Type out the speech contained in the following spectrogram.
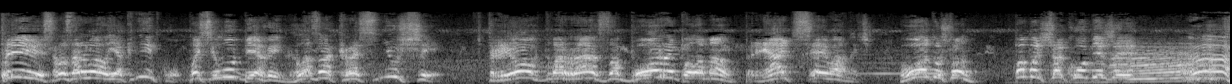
Привес разорвал я книтку, по селу бегает, глаза краснющие, в трех дворах заборы поломал. Прячься, Иваныч! Вот уж он по большаку бежит. О!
